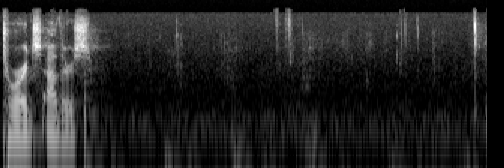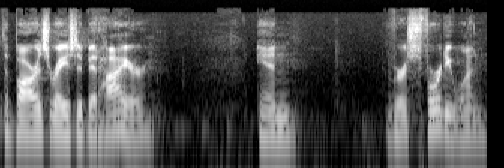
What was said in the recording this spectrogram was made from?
towards others. The bar is raised a bit higher in verse 41.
